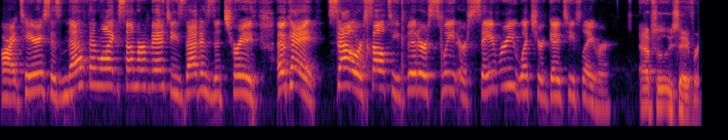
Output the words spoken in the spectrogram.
All right, Terry says nothing like summer veggies. That is the truth. Okay, sour, salty, bitter, sweet, or savory. What's your go-to flavor? Absolutely savory.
